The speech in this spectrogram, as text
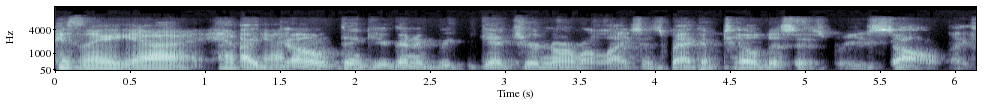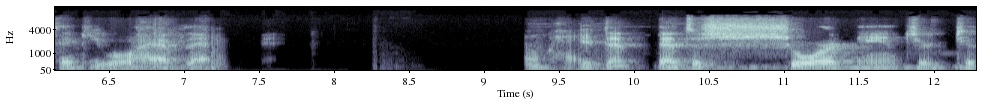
Because I, uh, have I had, don't think you're gonna be, get your normal license back until this is resolved. I think you will have that. okay. It, that, that's a short answer to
